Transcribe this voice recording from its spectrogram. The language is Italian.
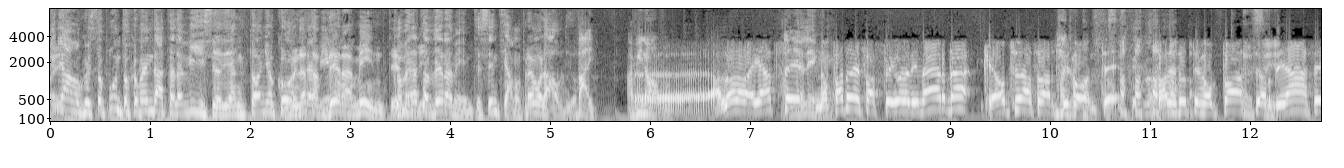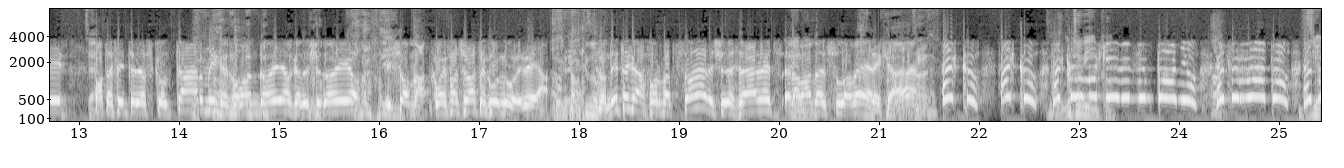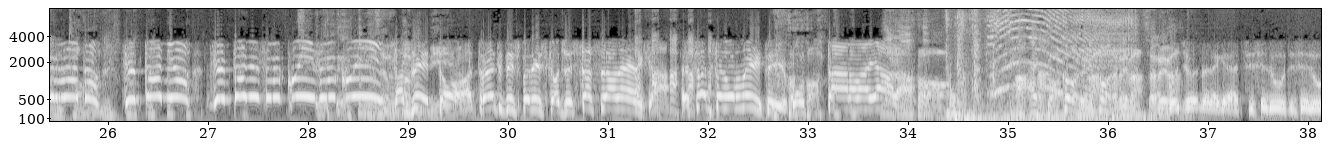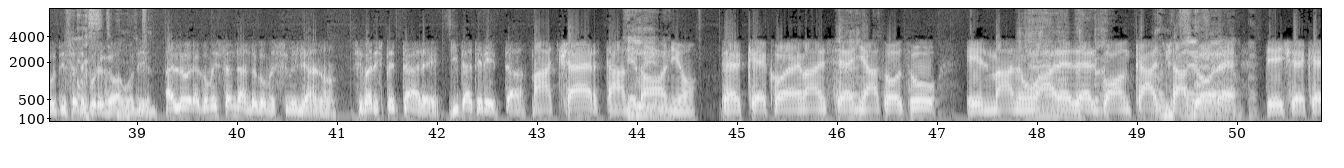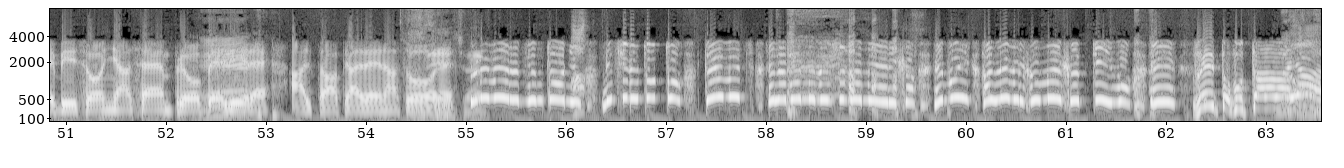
poi. vediamo a questo punto com'è andata la visita di Antonio Conte. Com'è andata veramente Com'è andata veramente. Sentiamo, premo l'audio. Vai. Eh, allora ragazzi, non fatemi fare figure di merda che oggi è la Sorci Conte. Fate tutti composti, ordinati, fate finta di ascoltarmi, che comando io, che decido io. Insomma, come facevate con lui, via. Non dite che la formazione decide Tevez e la banda del Sud America, eh? Ecco, ecco, ecco Gio la macchina di Zio Antonio, è tornato, è Zio tornato. Antonio. Zio Antonio, Zio Antonio, sono qui, sono zitto, altrimenti ti spedisco oggi Stassi d'America e senza gormiti, puttana maiala. Ah, ecco. Corre, corre. Arrivato, arrivato. Buongiorno ragazzi, seduti, seduti, state pure comodi. Allora, come sta andando con Massimiliano? Si fa rispettare? Gli date retta? Ma certo Antonio, perché come mi hai insegnato tu, il manuale del buon calciatore certo. dice che bisogna sempre obbedire al proprio allenatore. Non è vero, Antonio, decide puttana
